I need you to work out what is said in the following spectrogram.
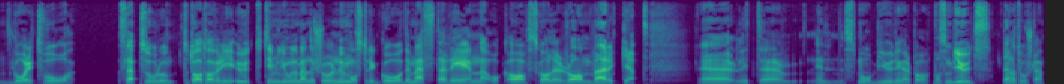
går i två. Släpp solo, totalt haveri, ut till miljoner människor. Nu måste det gå det mesta rena och avskalade ramverket eh, lite eh, små bjudningar på vad som bjuds denna torsdag.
